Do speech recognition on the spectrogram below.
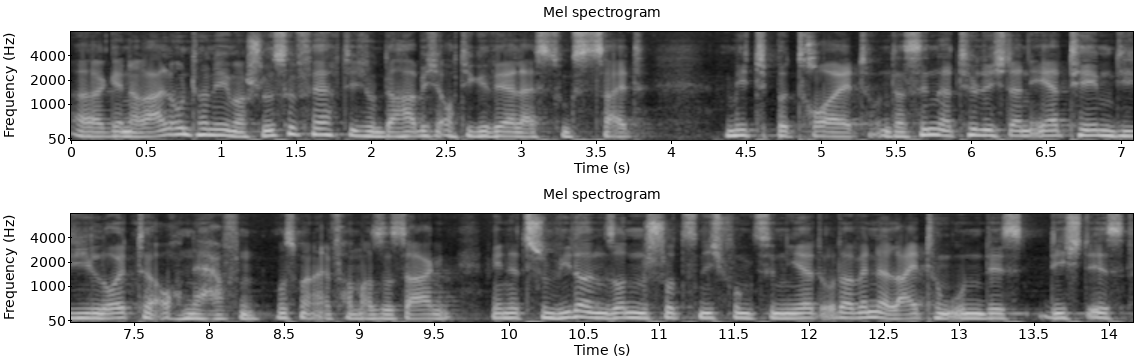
äh, Generalunternehmer schlüsselfertig und da habe ich auch die Gewährleistungszeit mit betreut. Und das sind natürlich dann eher Themen, die die Leute auch nerven, muss man einfach mal so sagen. Wenn jetzt schon wieder ein Sonnenschutz nicht funktioniert oder wenn der Leitung undicht ist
